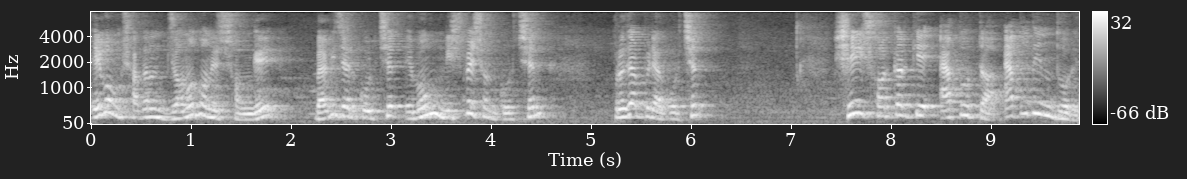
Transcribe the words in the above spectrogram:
এবং সাধারণ জনগণের সঙ্গে ব্যবিচার করছেন এবং নিষ্পেষণ করছেন, প্রজাপীড়া করছেন, সেই সরকারকে এতটা, এতদিন ধরে,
